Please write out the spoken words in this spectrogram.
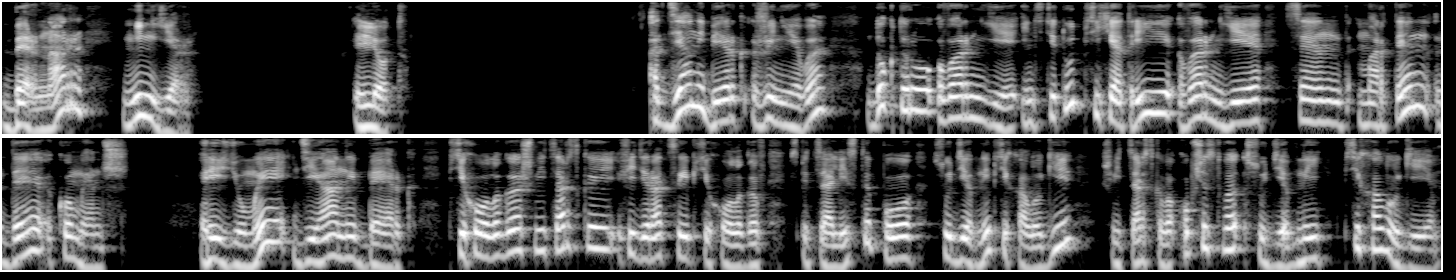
Бернар Миньер. Лед. От Дианы Берг, Женева, доктору Варнье, Институт психиатрии Варнье Сент-Мартен де Коменш. Резюме Дианы Берг, психолога Швейцарской Федерации психологов, специалиста по судебной психологии Швейцарского общества судебной психологии.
